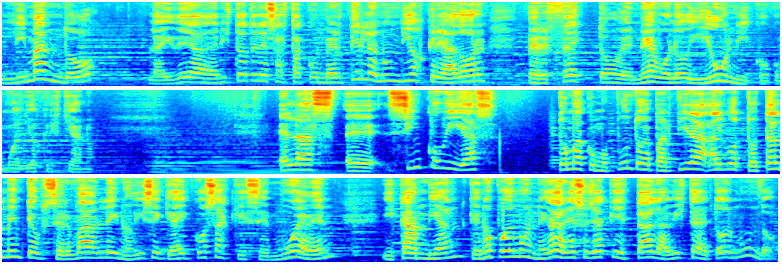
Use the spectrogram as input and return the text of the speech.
limando la idea de Aristóteles hasta convertirlo en un Dios creador perfecto, benévolo y único como el Dios cristiano. En las eh, cinco vías toma como punto de partida algo totalmente observable y nos dice que hay cosas que se mueven y cambian que no podemos negar, eso ya que está a la vista de todo el mundo,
